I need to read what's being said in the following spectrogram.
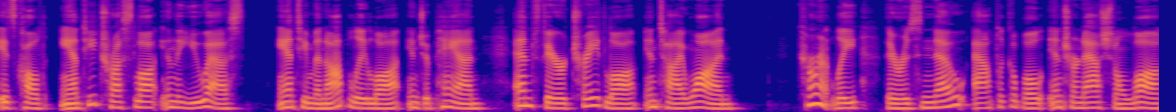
It's called antitrust law in the U.S., anti monopoly law in Japan, and fair trade law in Taiwan. Currently, there is no applicable international law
